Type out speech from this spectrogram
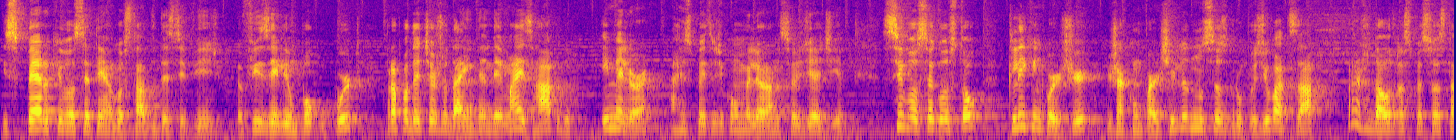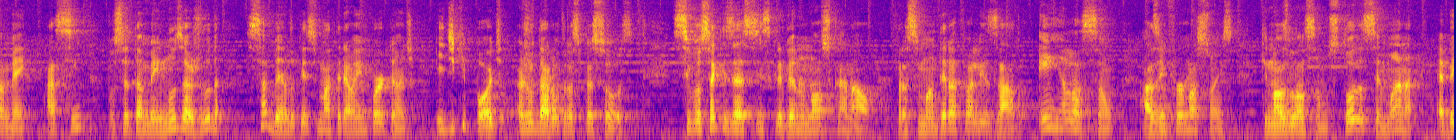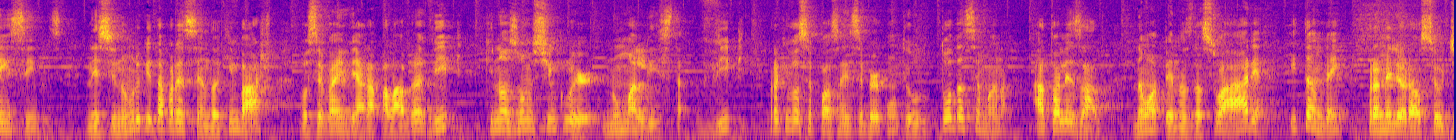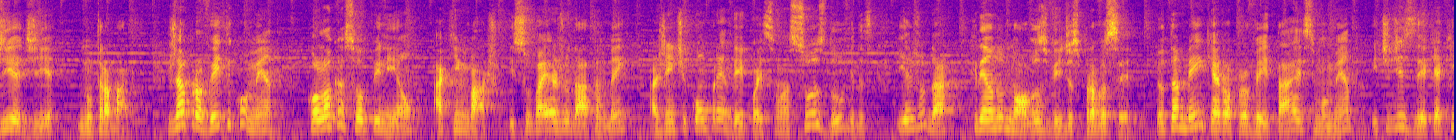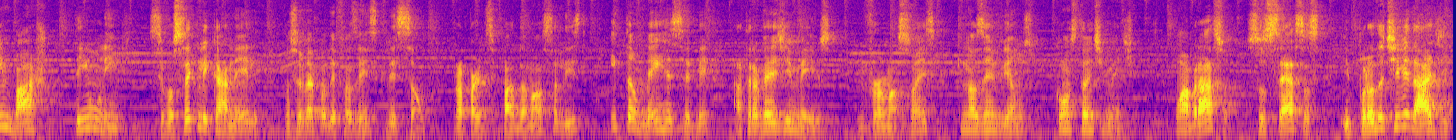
Espero que você tenha gostado desse vídeo. Eu fiz ele um pouco curto para poder te ajudar a entender mais rápido e melhor a respeito de como melhorar no seu dia a dia. Se você gostou, clique em curtir, já compartilhe nos seus grupos de WhatsApp para ajudar outras pessoas também. Assim, você também nos ajuda sabendo que esse material é importante e de que pode ajudar outras pessoas. Se você quiser se inscrever no nosso canal para se manter atualizado em relação às informações que nós lançamos toda semana, é bem simples. Nesse número que está aparecendo aqui embaixo, você vai enviar a palavra VIP que nós vamos te incluir numa lista VIP para que você possa receber conteúdo toda semana atualizado, não apenas da sua área e também para melhorar o seu dia a dia no trabalho. Já aproveita e comenta, coloca a sua opinião aqui embaixo. Isso vai ajudar também a gente compreender quais são as suas dúvidas e ajudar criando novos vídeos para você. Eu também quero aproveitar esse momento e te dizer que aqui embaixo tem um link. Se você clicar nele, você vai poder fazer inscrição para participar da nossa lista e também receber através de e-mails informações que nós enviamos constantemente. Um abraço, sucessos e produtividade!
